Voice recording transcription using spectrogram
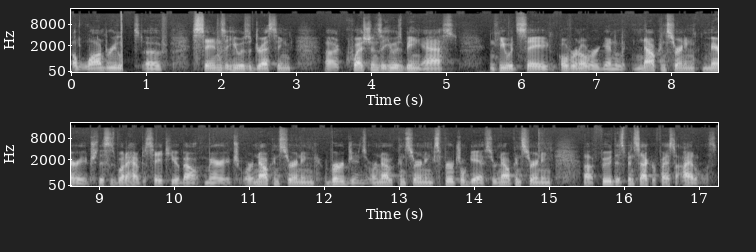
a laundry list of sins that he was addressing, uh, questions that he was being asked. And he would say over and over again, now concerning marriage, this is what I have to say to you about marriage. Or now concerning virgins, or now concerning spiritual gifts, or now concerning uh, food that's been sacrificed to idols.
